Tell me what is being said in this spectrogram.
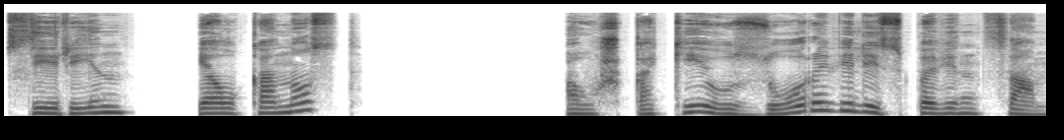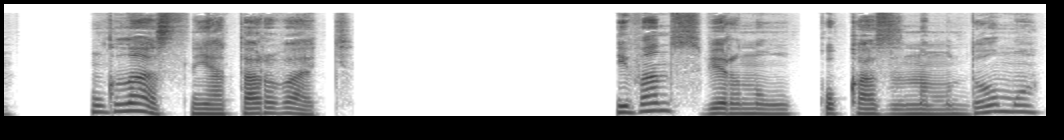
Сирин и алконост? А уж какие узоры велись по венцам, глаз не оторвать. Иван свернул к указанному дому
